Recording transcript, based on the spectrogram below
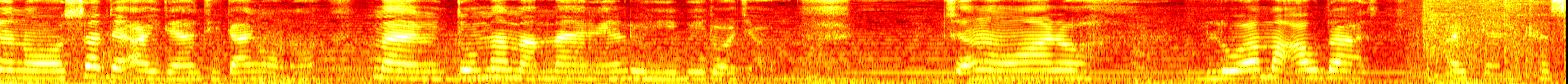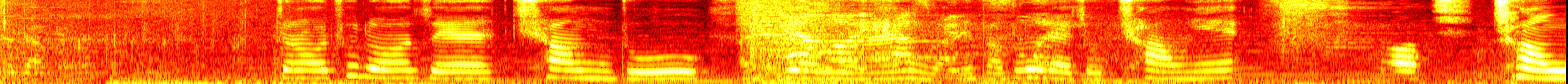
ကျွန်တော်ဆက်တဲ့ item ဒီတိုင်းပေါ့နော်မှန်တွန်းမှမှမှန်တယ်လို့ရေးပြီးတော့ကြောက်ကျွန်တော်ကတော့လိုအပ်မှအောက်တာ item ထပ်ဆက်တာပေါ့နော်ကျွန်တော်ထုလို့ဆဲချောင်းတို့ပြန်ဝင်လာနေပါလေဘာလို့လဲဆိုချောင်းရဲ့ချောင်း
